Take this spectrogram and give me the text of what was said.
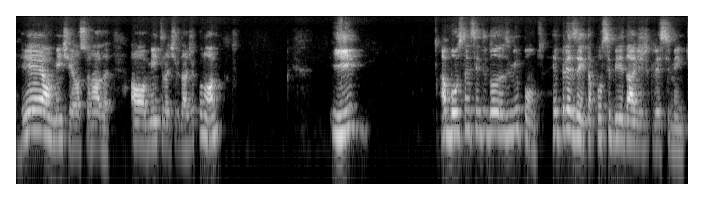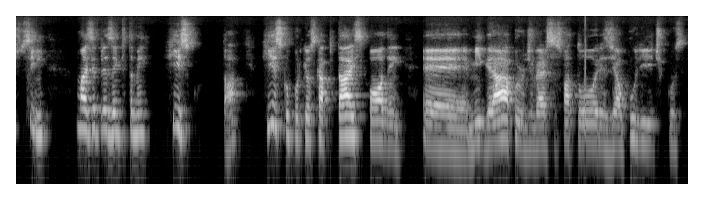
realmente relacionada ao aumento da atividade econômica. E a bolsa está em 112 mil pontos. Representa a possibilidade de crescimento, sim, mas representa também risco, tá? Risco porque os capitais podem é, migrar por diversos fatores geopolíticos,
